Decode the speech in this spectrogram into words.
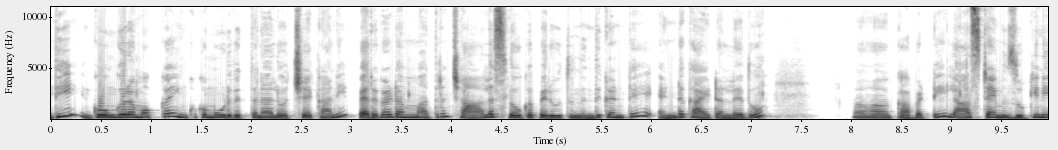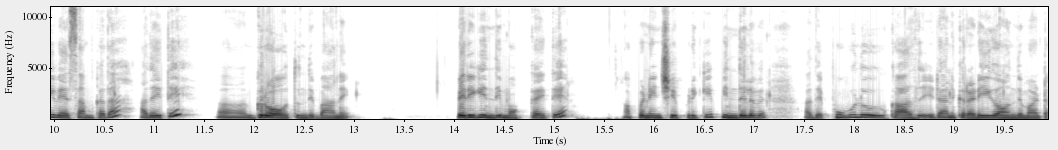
ఇది గోంగూర మొక్క ఇంకొక మూడు విత్తనాలు వచ్చాయి కానీ పెరగడం మాత్రం చాలా స్లోగా పెరుగుతుంది. ఎందుకంటే ఎండ కాయటం లేదు. కాబట్టి లాస్ట్ టైం జుకినీ వేసాం కదా అదైతే గ్రో అవుతుంది బాగానే పెరిగింది మొక్క అయితే. అప్పటి నుంచి ఇప్పటికి పిందెలు అదే పువ్వులు కాసేయడానికి రెడీగా ఉంది మాట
